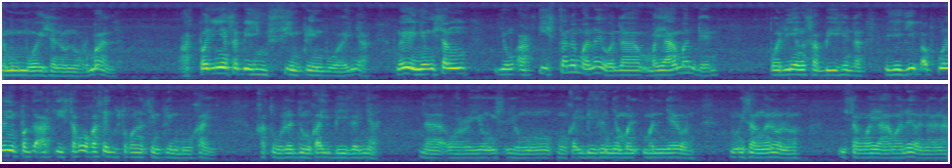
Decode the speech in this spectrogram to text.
namumuhay siya ng normal. At pwede niyang sabihin simpleng buhay niya. Ngayon, yung isang, yung artista naman na yun, na mayaman din, pwede niyang sabihin na, i-give up ko na yung pag-artista ko kasi gusto ko ng simpleng buhay. Katulad ng kaibigan niya, na, or yung, yung, kung kaibigan niya man, man niya yun, yung isang ano, no, isang mayaman na yun, na, na,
